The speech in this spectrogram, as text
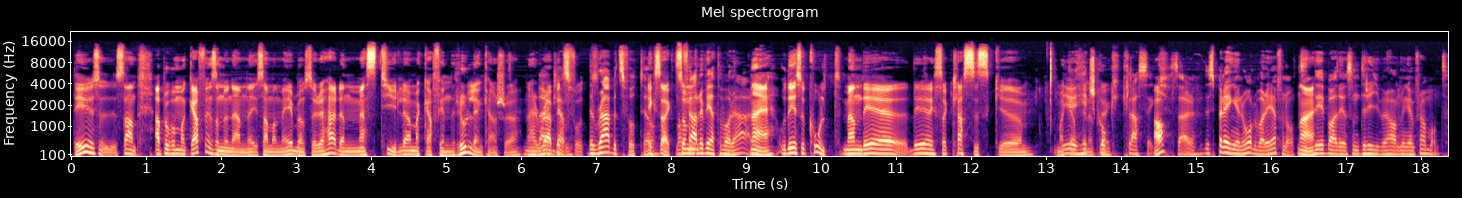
det är ju sant. Apropå McGuffin som du nämnde i samband med Abrams, så är det här den mest tydliga McGuffin-rullen kanske. Den här Verkligen. Rabbit's Foot. The Rabbit's Foot, ja. Exakt, Man som- får aldrig veta vad det är. Nej, och det är så coolt, men det är, det är så klassisk uh, Det är ju. Hitchcock Classic. Ja. Så här. Det spelar ingen roll vad det är för något. Nej. Det är bara det som driver handlingen framåt.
